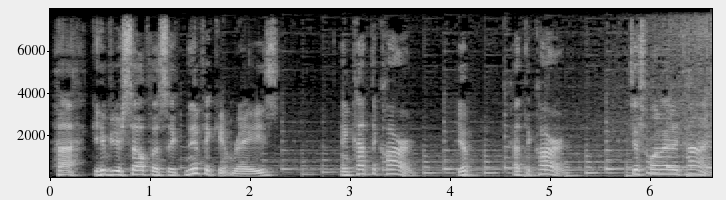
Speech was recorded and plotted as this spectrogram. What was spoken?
Ha! Give yourself a significant raise and cut the card. Yep, cut the card. Just one at a time.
